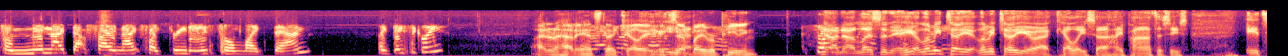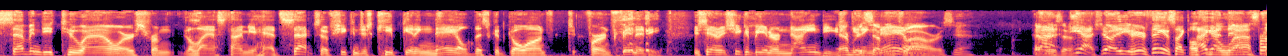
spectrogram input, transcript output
from midnight that Friday night for like three days till like then, like basically. I don't know how to answer Well, that, Kelly, like except that- by repeating. So no, no. Listen here. Let me tell you. Let me tell you uh, Kelly's uh, hypotheses. It's 72 hours from the last time you had sex. So if she can just keep getting nailed, this could go on f- t- for infinity. you see, I mean, she could be in her 90s Every getting 72 nailed. hours. Yeah. Every Uh, yeah, so your thing is like Oh, I got the nailed last time,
